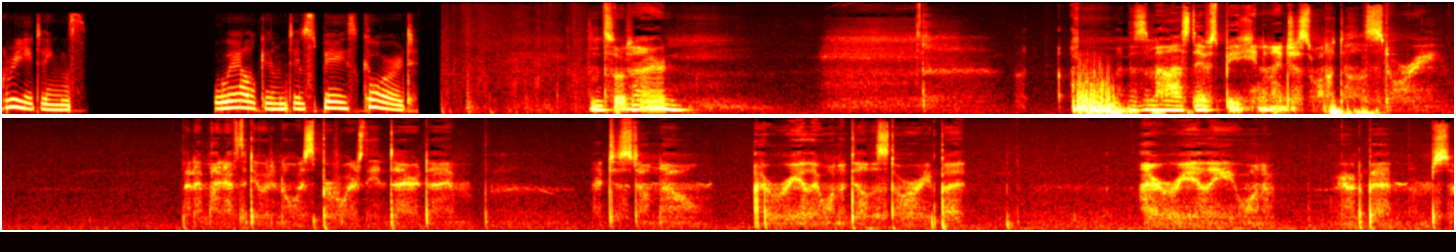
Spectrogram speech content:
Greetings. Welcome to Space Court. I'm so tired. This is my last day of speaking, and I just want to tell a story. But I might have to do it in a whisper voice the entire time. I just don't know. I really want to tell the story, but I really want to go to bed. I'm so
